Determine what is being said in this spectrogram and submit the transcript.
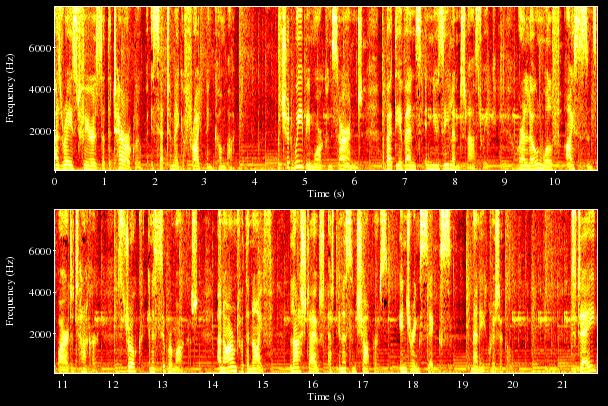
has raised fears that the terror group is set to make a frightening comeback. But should we be more concerned about the events in New Zealand last week, where a lone wolf ISIS inspired attacker struck in a supermarket and armed with a knife, lashed out at innocent shoppers, injuring six, many critical. Today,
